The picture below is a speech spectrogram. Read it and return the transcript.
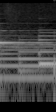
Música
